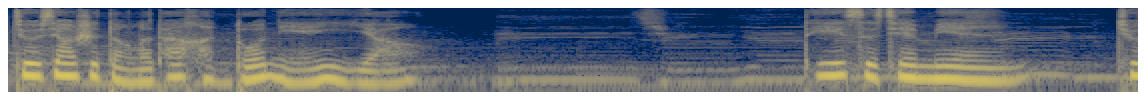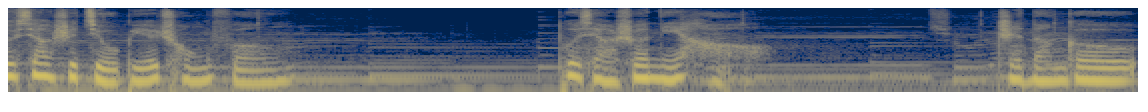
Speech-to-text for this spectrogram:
就像是等了他很多年一样。第一次见面，就像是久别重逢。不想说你好，只能够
